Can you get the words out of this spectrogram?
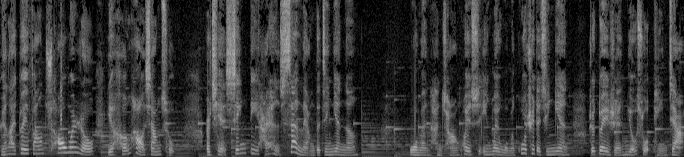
原来对方超温柔，也很好相处，而且心地还很善良的经验呢？我们很常会是因为我们过去的经验，就对人有所评价。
